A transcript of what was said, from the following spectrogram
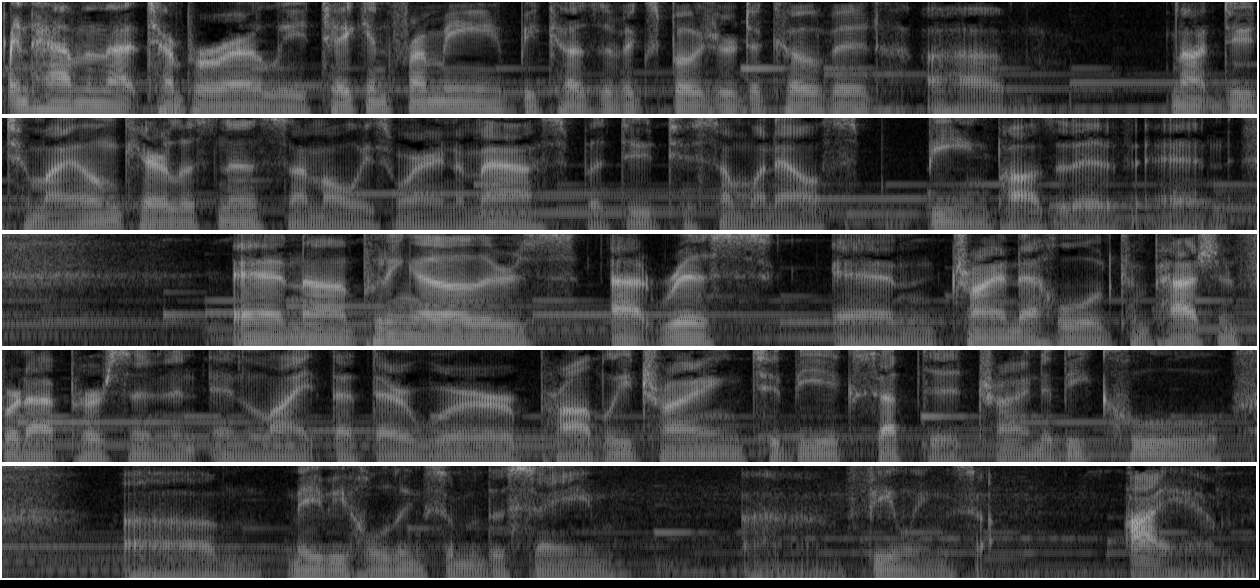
and having that temporarily taken from me because of exposure to COVID, um, not due to my own carelessness, I'm always wearing a mask, but due to someone else being positive and and uh, putting others at risk and trying to hold compassion for that person in, in, light that they were probably trying to be accepted, trying to be cool, um, maybe holding some of the same uh, feelings I am.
